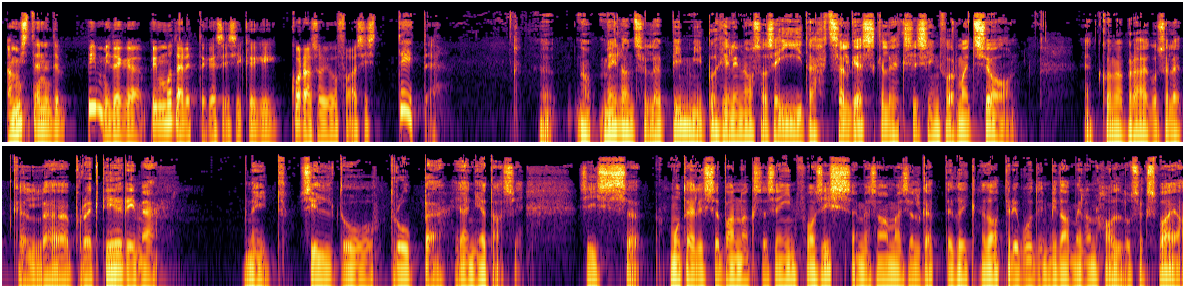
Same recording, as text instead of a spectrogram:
aga mis te nende BIM-idega, BIM-mudelitega siis ikkagi korrashoiu faasis teete? no meil on selle BIM-i põhiline osa, see i-täht seal keskel ehk siis informatsioon. et kui me praegusel hetkel äh, projekteerime neid sildu, truupe ja nii edasi, siis mudelisse pannakse see info sisse, me saame seal kätte kõik need atribuudid, mida meil on halduseks vaja.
